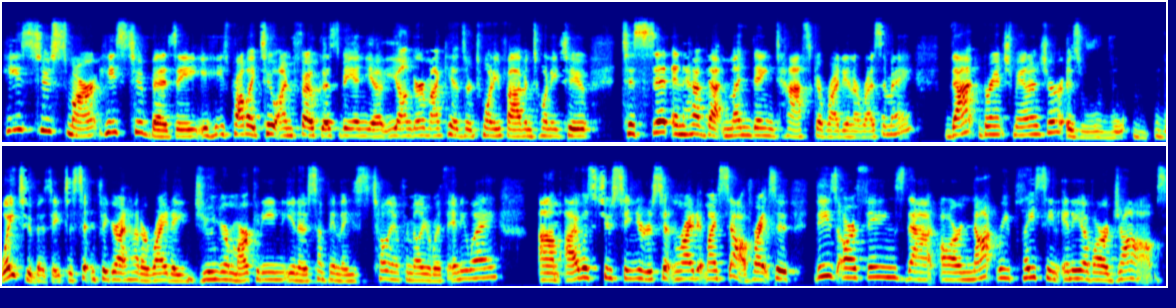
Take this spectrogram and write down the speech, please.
He's too smart. He's too busy. He's probably too unfocused being younger. My kids are 25 and 22 to sit and have that mundane task of writing a resume. That branch manager is w- way too busy to sit and figure out how to write a junior marketing, you know, something that he's totally unfamiliar with anyway. Um, I was too senior to sit and write it myself, right? So these are things that are not replacing any of our jobs.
